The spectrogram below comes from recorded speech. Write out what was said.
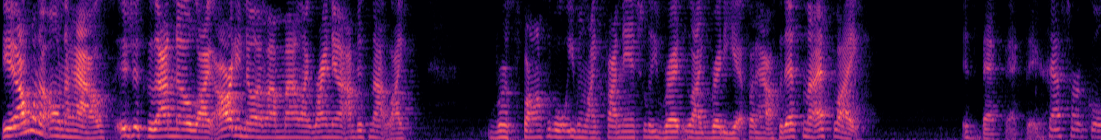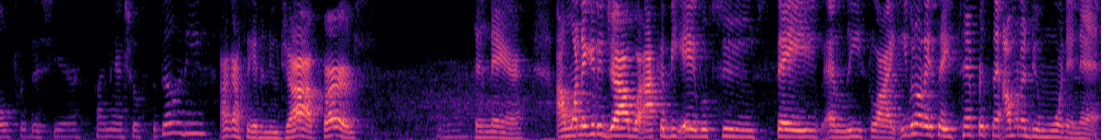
Yeah, I want to own a house. It's just because I know, like, I already know in my mind, like, right now, I'm just not like responsible, even like financially ready, like ready yet for the house. So that's not. That's like, it's back back there. That's our goal for this year. Financial stability. I got to get a new job first. Mm-hmm. Then there, I want to get a job where I could be able to save at least like, even though they say ten percent, I want to do more than that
